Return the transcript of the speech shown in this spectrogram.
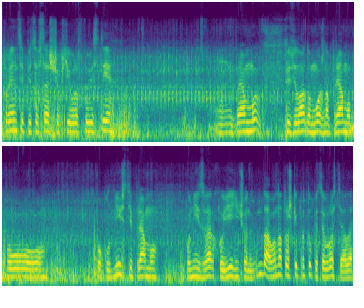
В принципі, це все, що хотів розповісти. Прямо фюзеладом можна прямо по, по клубнічці, прямо по ній зверху, їй нічого не буде. Ну, да, вона трошки притупиться в рості, але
